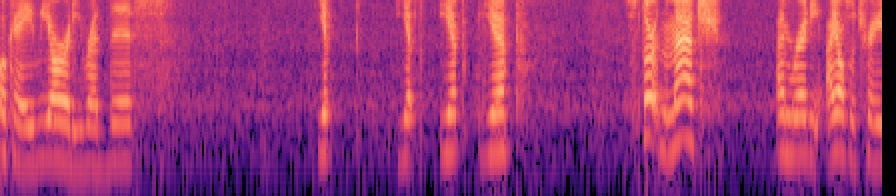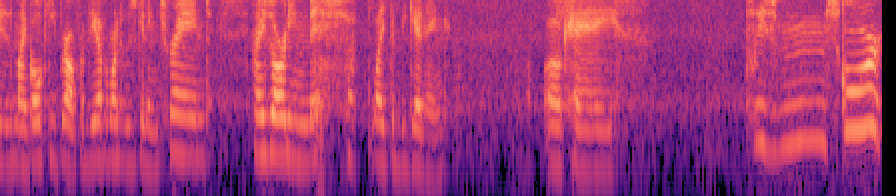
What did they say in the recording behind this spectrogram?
okay, we already read this. Yep, yep, yep, yep. Starting the match. I'm ready. I also traded my goalkeeper out for the other one who's getting trained. And he's already missed, like, the beginning. Okay. Please, mm, score.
